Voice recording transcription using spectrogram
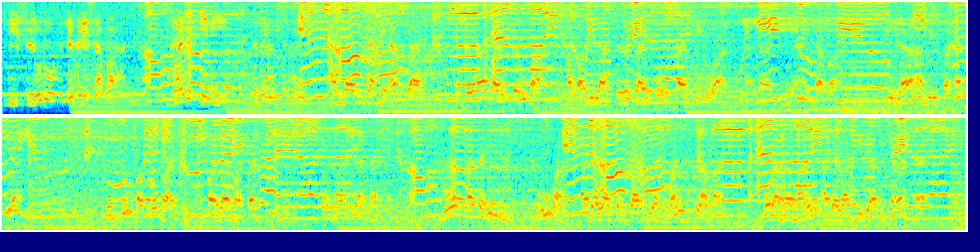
Di seluruh negeri Sabah. Virus ini sering anda dinasihatkan segera balik ke rumah apabila selesai urusan di luar. Negeri Sabah. Sila ambil perhatian. Untuk makluman, pada masa kini perlayanan. Buat masa ini, rumah adalah tempat yang paling selamat. Orang ramai adalah tidak bicarakan.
